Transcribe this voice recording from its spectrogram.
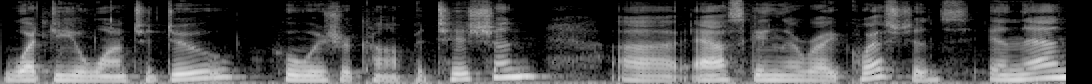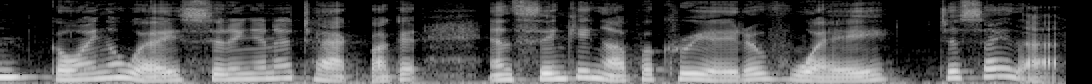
what do you want to do? Who is your competition? Uh, asking the right questions, and then going away, sitting in a tack bucket, and thinking up a creative way to say that.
